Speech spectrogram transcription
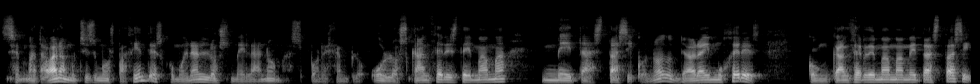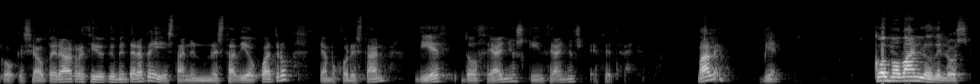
se mataban a muchísimos pacientes, como eran los melanomas, por ejemplo, o los cánceres de mama metastásicos, ¿no? Donde ahora hay mujeres con cáncer de mama metastásico que se ha operado, recibe quimioterapia y están en un estadio 4 y a lo mejor están 10, 12 años, 15 años, etcétera, etcétera. ¿Vale? Bien. ¿Cómo van lo de los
